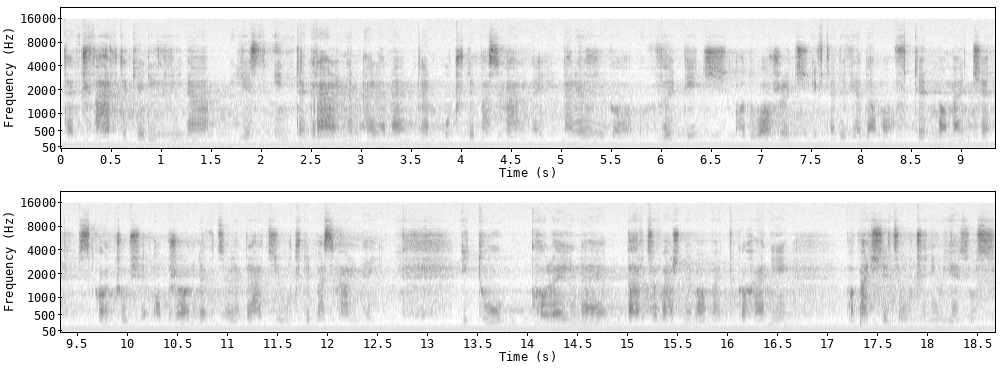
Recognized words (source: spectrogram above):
Ten czwarty kielich wina jest integralnym elementem uczty paschalnej. Należy go wypić, odłożyć i wtedy wiadomo, w tym momencie skończył się obrządek celebracji uczty paschalnej. I tu kolejny bardzo ważny moment, kochani. Popatrzcie, co uczynił Jezus.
